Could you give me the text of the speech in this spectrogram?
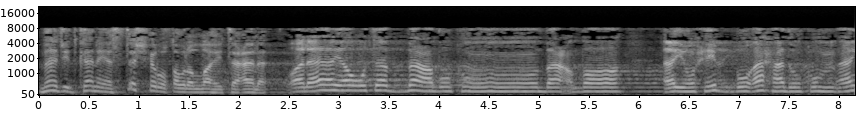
ماجد كان يستشعر قول الله تعالى ولا يغتب بعضكم بعضا أيحب أحدكم أن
